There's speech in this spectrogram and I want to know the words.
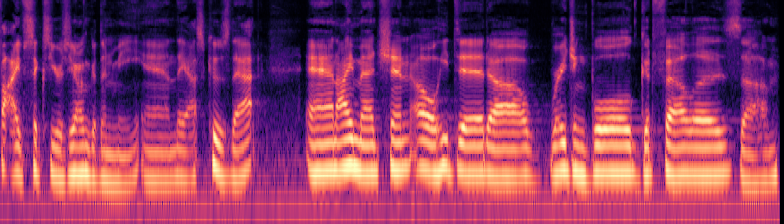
five, six years younger than me, and they ask, "Who's that?" And I mention, "Oh, he did uh, Raging Bull, Goodfellas." Um,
